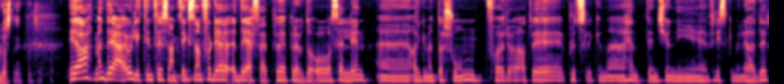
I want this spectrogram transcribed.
løsning. Ja, men det er jo litt interessant, for det, det Frp prøvde å selge inn, eh, argumentasjonen for at vi plutselig kunne hente inn 29 friske milliarder,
